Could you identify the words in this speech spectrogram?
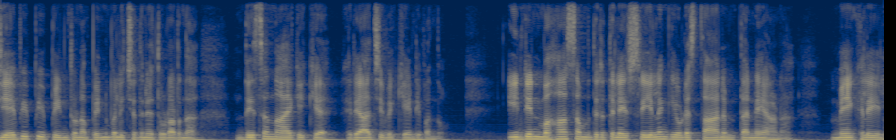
ജെ വി പി പിന്തുണ പിൻവലിച്ചതിനെ തുടർന്ന് ദിസനായകയ്ക്ക് രാജിവെക്കേണ്ടി വന്നു ഇന്ത്യൻ മഹാസമുദ്രത്തിലെ ശ്രീലങ്കയുടെ സ്ഥാനം തന്നെയാണ് മേഖലയിൽ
